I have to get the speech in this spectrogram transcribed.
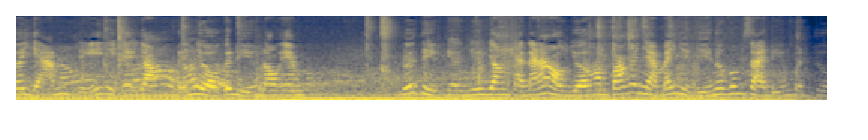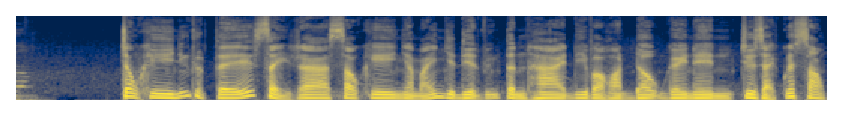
cái giảm chỉ gì cho dân để nhờ cái điện đâu em nếu thiệt như dân cà ná hầu giờ không có cái nhà máy nhiệt điện nó cũng xài điện bình thường Trong khi những thực tế xảy ra sau khi nhà máy nhiệt điện Vĩnh Tân 2 đi vào hoạt động gây nên chưa giải quyết xong,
